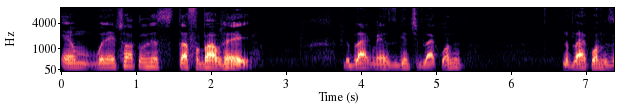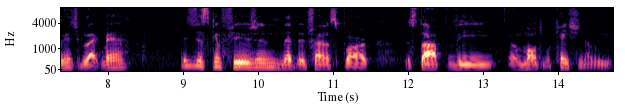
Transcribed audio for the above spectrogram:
And when they're talking this stuff about, hey, the black man's against you, black woman, the black woman's against you, black man, it's just confusion that they're trying to spark to stop the uh, multiplication of you.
